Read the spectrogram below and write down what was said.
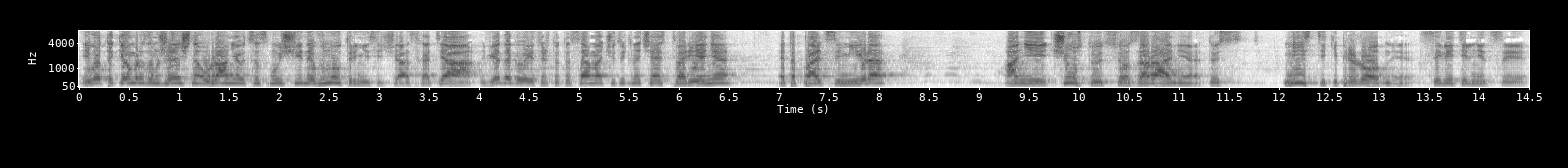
И вот таким образом женщина уравнивается с мужчиной внутренне сейчас. Хотя Веда говорится, что это самая чувствительная часть творения – это пальцы мира, Они чувствуют все заранее, то есть мистики природные, целительницы,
